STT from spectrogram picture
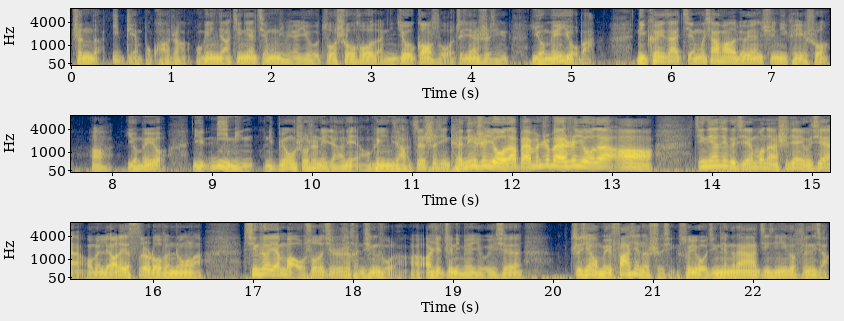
真的一点不夸张。我跟你讲，今天节目里面有做售后的，你就告诉我这件事情有没有吧。你可以在节目下方的留言区，你可以说啊有没有？你匿名，你不用说是哪家店。我跟你讲，这事情肯定是有的，百分之百是有的啊。今天这个节目呢，时间有限，我们聊了也四十多分钟了。新车延保我说的其实是很清楚了啊，而且这里面有一些。之前我没发现的事情，所以我今天跟大家进行一个分享。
